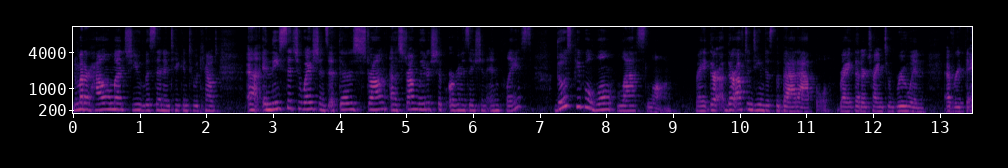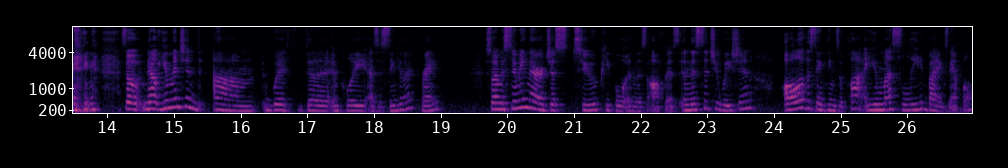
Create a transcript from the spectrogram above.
No matter how much you listen and take into account, uh, in these situations, if there's strong a strong leadership organization in place, those people won't last long, right? They're they're often deemed as the bad apple, right? That are trying to ruin everything. so now you mentioned um, with the employee as a singular, right? So I'm assuming there are just two people in this office. In this situation, all of the same things apply. You must lead by example.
